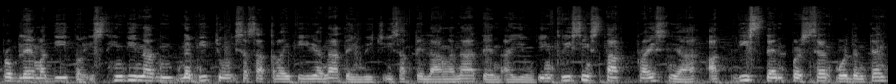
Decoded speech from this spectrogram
problema dito is hindi na nabit yung isa sa criteria natin which is ang kailangan natin ay yung increasing stock price niya at least 10% more than 10%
